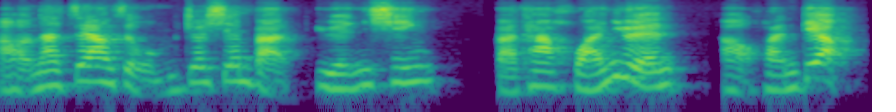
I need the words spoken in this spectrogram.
啊，那这样子我们就先把圆心把它还原啊，还掉。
